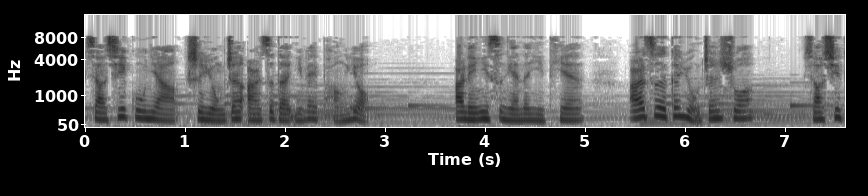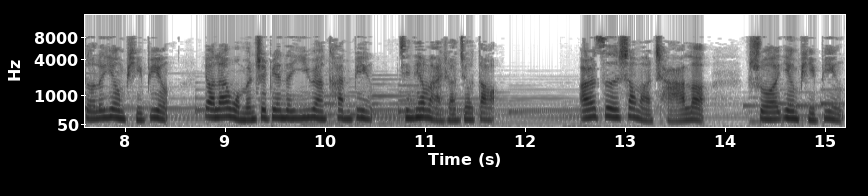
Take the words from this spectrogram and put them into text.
小西姑娘是永贞儿子的一位朋友。二零一四年的一天，儿子跟永贞说：“小西得了硬皮病，要来我们这边的医院看病，今天晚上就到。”儿子上网查了，说硬皮病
